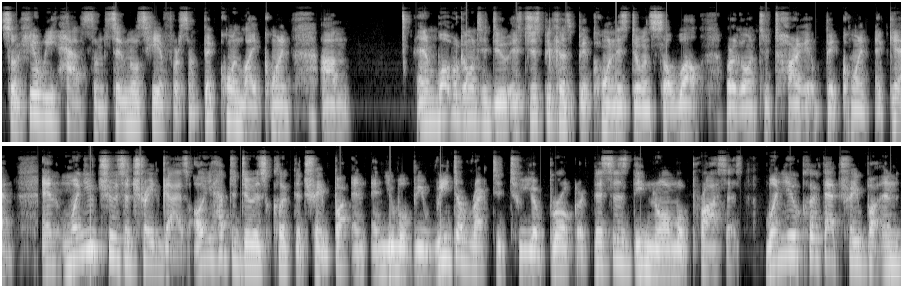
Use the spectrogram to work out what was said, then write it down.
So here we have some signals here for some Bitcoin, Litecoin. Um, and what we're going to do is just because Bitcoin is doing so well, we're going to target Bitcoin again. And when you choose a trade, guys, all you have to do is click the trade button and you will be redirected to your broker. This is the normal process. When you click that trade button,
